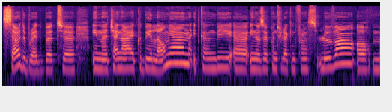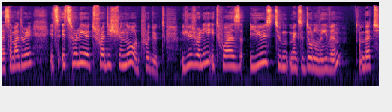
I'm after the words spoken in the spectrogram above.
sourdough bread, but uh, in uh, China it could be laomian, it can be uh, in other countries like in France, levain or masa madre. It's, it's really a traditional product. Usually it was used to make the dough leaven but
